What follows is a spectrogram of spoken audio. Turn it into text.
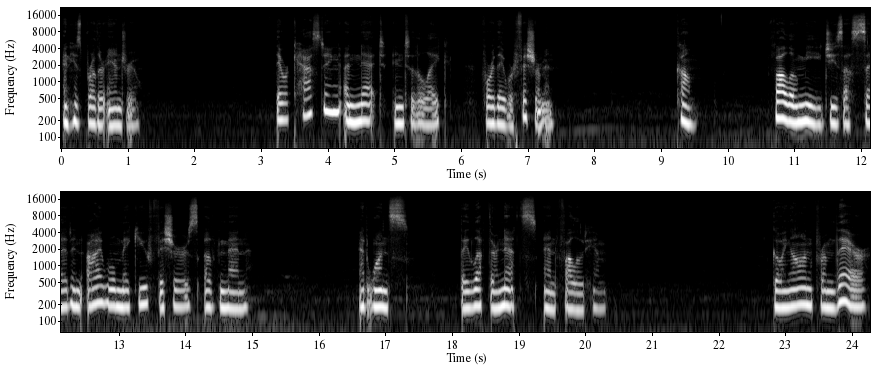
and his brother Andrew. They were casting a net into the lake, for they were fishermen. Come, follow me, Jesus said, and I will make you fishers of men. At once they left their nets and followed him. Going on from there,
